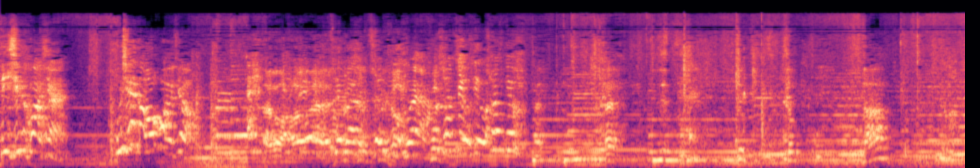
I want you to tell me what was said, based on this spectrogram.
你先花钱，有钱拿我花钱。哎，哎，好了，哎，快快快快，穿丢穿丢。哎，这这怎啊？唔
